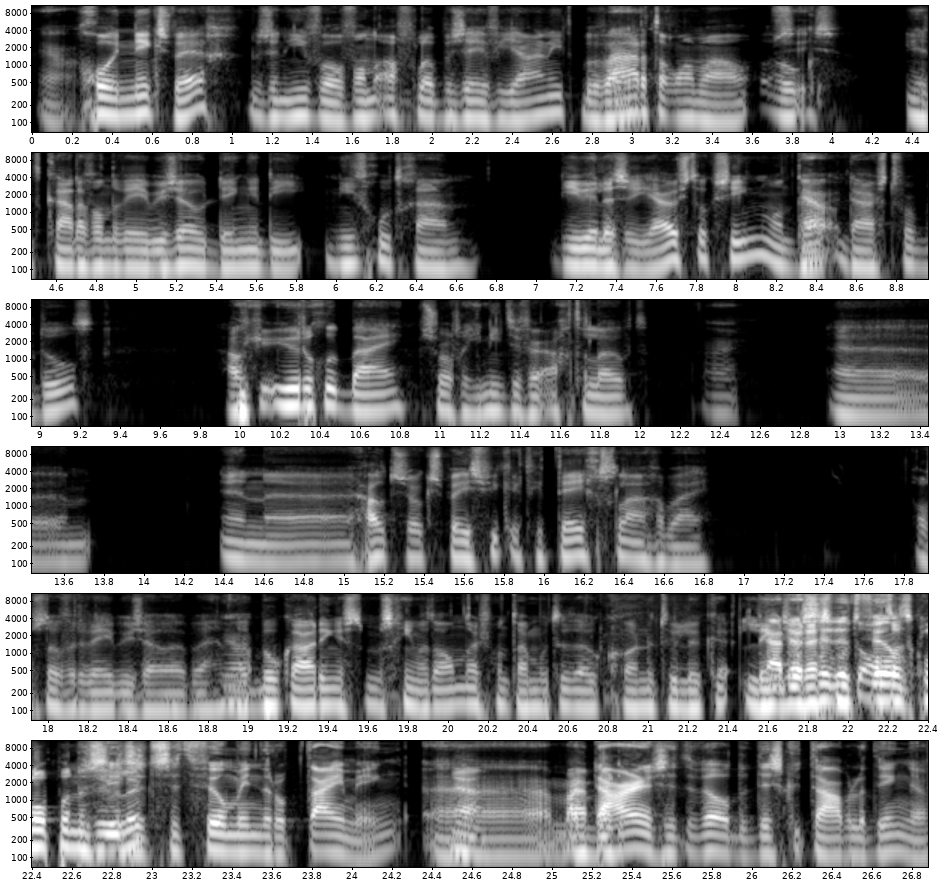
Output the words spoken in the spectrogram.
Ja, Gooi niks weg. Dus in ieder geval van de afgelopen zeven jaar niet. Bewaar het allemaal. Ook precies. in het kader van de WBSO. Dingen die niet goed gaan, die willen ze juist ook zien. Want daar, Ja. daar is het voor bedoeld. Houd je uren goed bij. Zorg dat je niet te ver achterloopt. Nee. Ehm, en eh, houd dus ook specifiek echt die tegenslagen bij. Als we het over de WBSO hebben. Ja. Met boekhouding is het misschien wat anders. Want daar moet het ook gewoon natuurlijk... eh, Links daar en rechts altijd kloppen Precies, natuurlijk. het zit veel minder op timing. Eh, Ja. maar, daarin zitten wel de discutabele dingen.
